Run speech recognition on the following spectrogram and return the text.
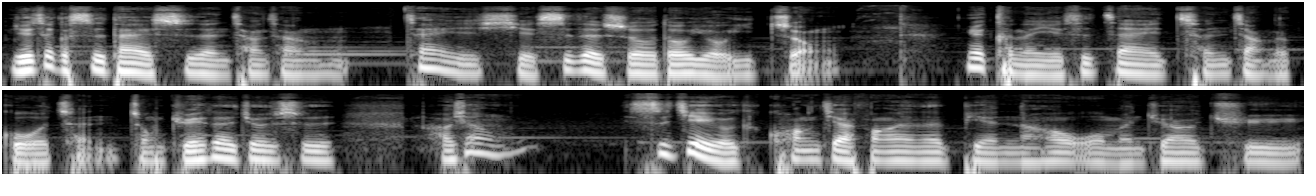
我觉得这个世代诗人常常在写诗的时候都有一种，因为可能也是在成长的过程，总觉得就是好像世界有一个框架放在那边，然后我们就要去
